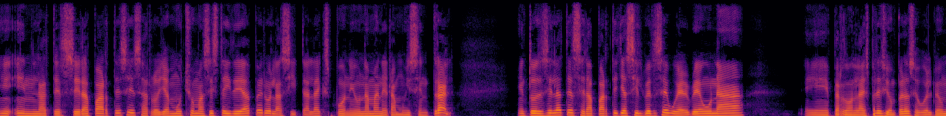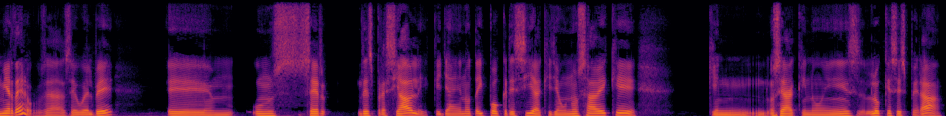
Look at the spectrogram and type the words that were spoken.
en la tercera parte se desarrolla mucho más esta idea, pero la cita la expone de una manera muy central. Entonces en la tercera parte ya Silver se vuelve una... Eh, perdón la expresión, pero se vuelve un mierdero. O sea, se vuelve Em, un ser despreciable, que ya denota hipocresía, que ya uno sabe que, que o sea, que no es lo que se esperaba.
